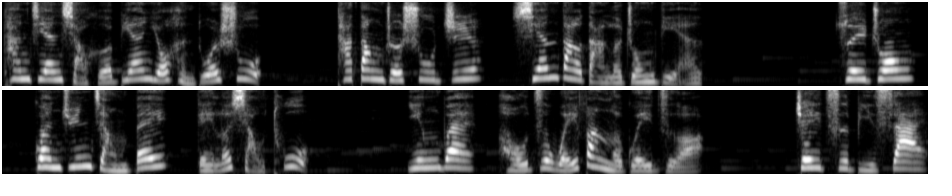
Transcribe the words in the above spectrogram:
看见小河边有很多树，它荡着树枝。先到达了终点，最终冠军奖杯给了小兔，因为猴子违反了规则。这次比赛，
